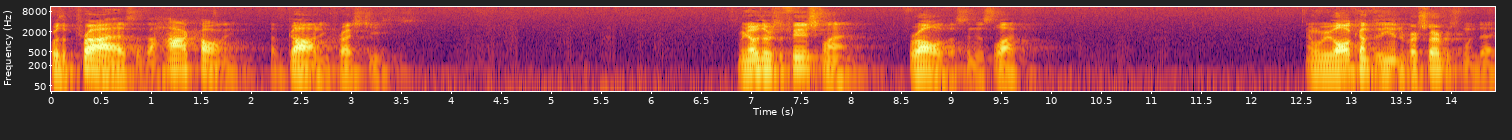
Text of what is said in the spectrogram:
for the prize of the high calling of God in Christ Jesus. We know there's a finish line for all of us in this life. And we will all come to the end of our service one day.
